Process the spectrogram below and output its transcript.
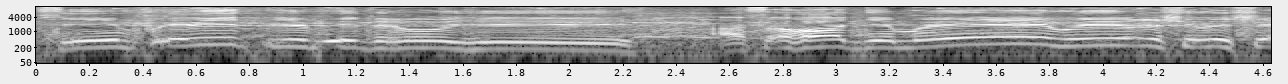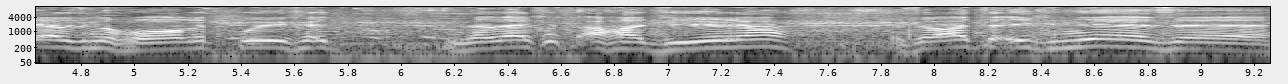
Всім привіт, любі друзі! А сьогодні ми вирішили ще в один город поїхати далеко від Агадіра. Називається Ігнезе.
